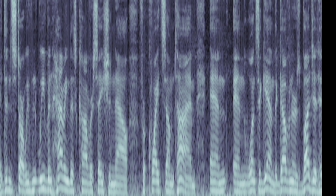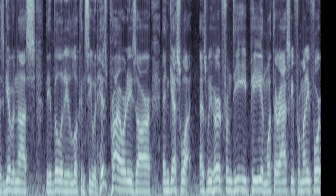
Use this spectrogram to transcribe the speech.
It didn't start. We've we've been having this conversation now for quite some time, and and once again, the governor's budget has given us the ability to look and see what his priorities are. And guess what? As we heard from DEP and what they're asking for money for,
